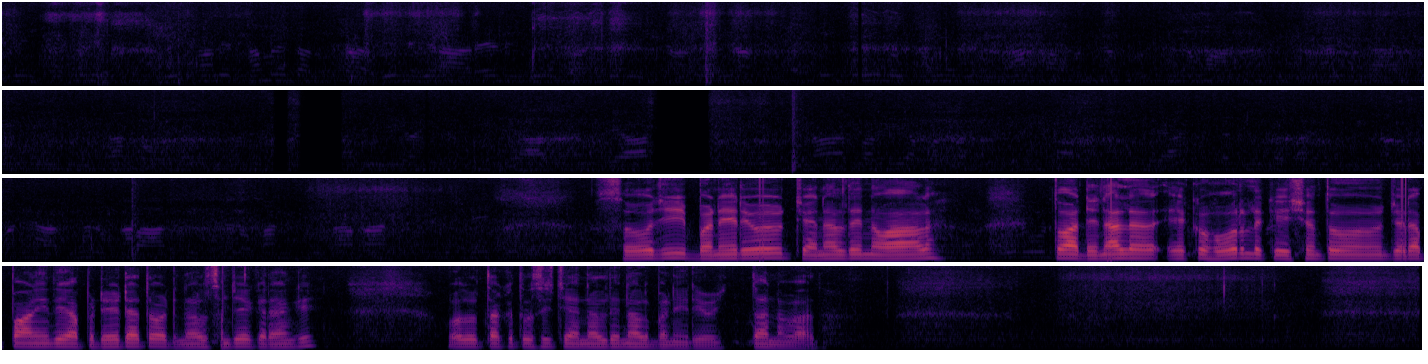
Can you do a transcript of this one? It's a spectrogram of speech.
ਸੋ ਜੀ, ਬਣੇ ਰਹੋ ਚੈਨਲ ਦੇ ਨਾਲ। ਤੁਹਾਡੇ ਨਾਲ ਇੱਕ ਹੋਰ ਲੋਕੇਸ਼ਨ ਤੋਂ ਜਿਹੜਾ ਪਾਣੀ ਦੇ ਅਪਡੇਟ ਹੈ ਤੁਹਾਡੇ ਨਾਲ ਸਾਂਝੇ ਕਰਾਂਗੇ। ਉਦੋਂ ਤੱਕ ਤੁਸੀਂ ਚੈਨਲ ਦੇ ਨਾਲ ਬਣੇ ਰਹੋ ਜੀ। ਧੰਨਵਾਦ।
